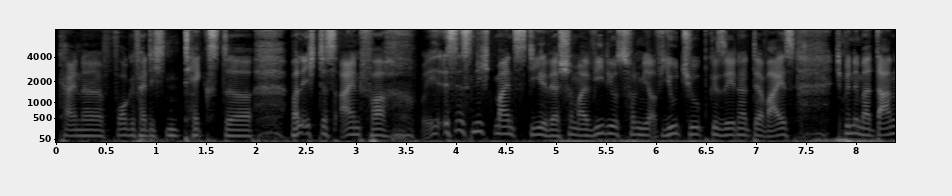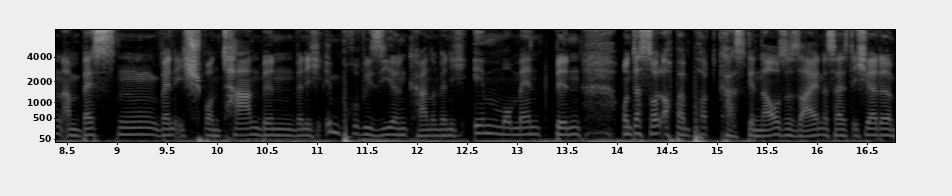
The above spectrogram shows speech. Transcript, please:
keine vorgefertigten Texte, weil ich das einfach, es ist nicht mein Stil. Wer schon mal Videos von mir auf YouTube gesehen hat, der weiß, ich bin immer dann am besten, wenn ich spontan bin, wenn ich improvisieren kann und wenn ich im Moment bin. Und das soll auch beim Podcast genauso sein. Das heißt, ich werde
